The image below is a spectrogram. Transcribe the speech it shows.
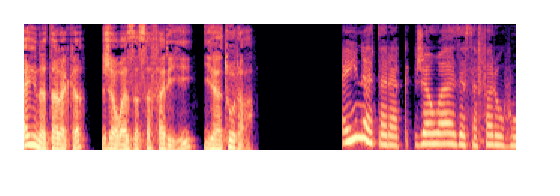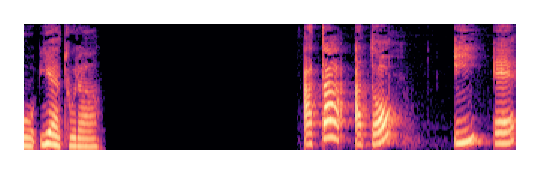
أين ترك جواز سفره يا ترى؟ أين ترك جواز سفره يا ترى؟ Ata, ato, i, e,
